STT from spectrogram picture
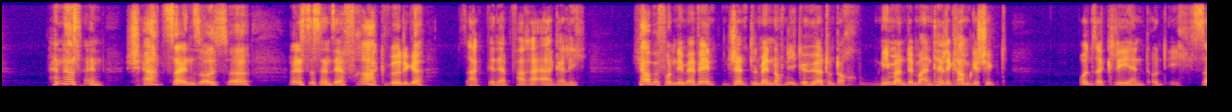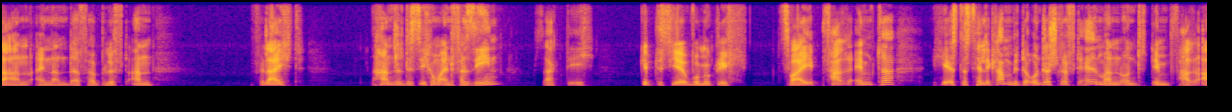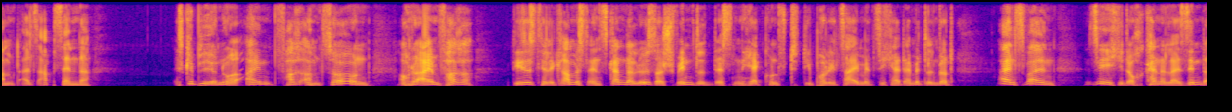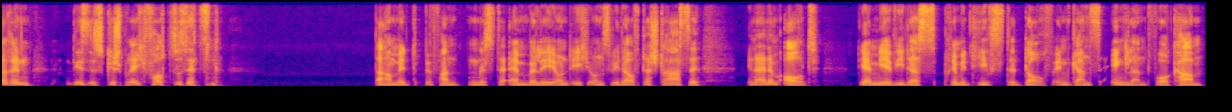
»Wenn das ein Scherz sein soll, Sir, dann ist das ein sehr fragwürdiger«, sagte der Pfarrer ärgerlich. »Ich habe von dem erwähnten Gentleman noch nie gehört und auch niemandem ein Telegramm geschickt.« Unser Klient und ich sahen einander verblüfft an. »Vielleicht handelt es sich um ein Versehen?« sagte ich. »Gibt es hier womöglich zwei Pfarrämter? hier ist das Telegramm mit der Unterschrift Ellmann und dem Pfarramt als Absender.« »Es gibt hier nur ein Pfarramt, Sir, und auch nur einen Pfarrer. Dieses Telegramm ist ein skandalöser Schwindel, dessen Herkunft die Polizei mit Sicherheit ermitteln wird. Einstweilen sehe ich jedoch keinerlei Sinn darin, dieses Gespräch fortzusetzen.« Damit befanden Mr. Amberley und ich uns wieder auf der Straße, in einem Ort, der mir wie das primitivste Dorf in ganz England vorkam.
